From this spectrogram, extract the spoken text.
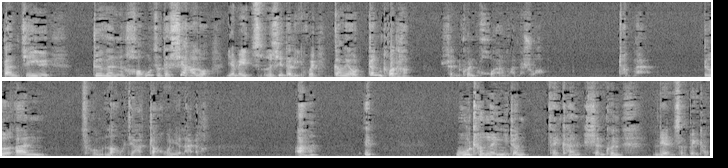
但急于追问猴子的下落，也没仔细的理会。刚要挣脱他，沈坤缓缓的说。承恩，德安从老家找你来了。啊？哎，吴承恩一怔，再看沈坤，脸色悲痛，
